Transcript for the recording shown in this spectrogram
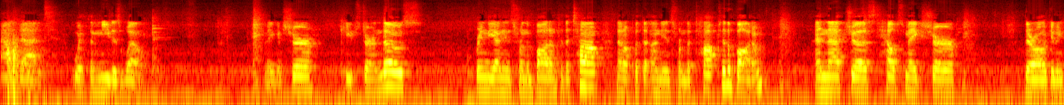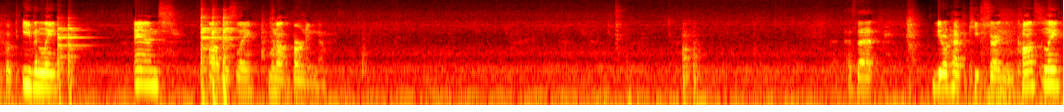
add that with the meat as well. Making sure, keep stirring those. Bring the onions from the bottom to the top. That'll put the onions from the top to the bottom. And that just helps make sure they're all getting cooked evenly. And obviously, we're not burning them. As that, you don't have to keep stirring them constantly,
